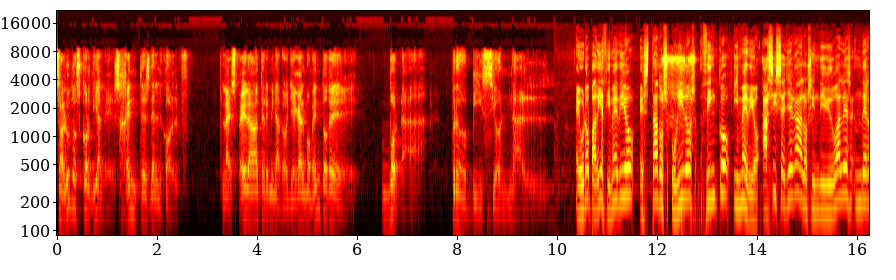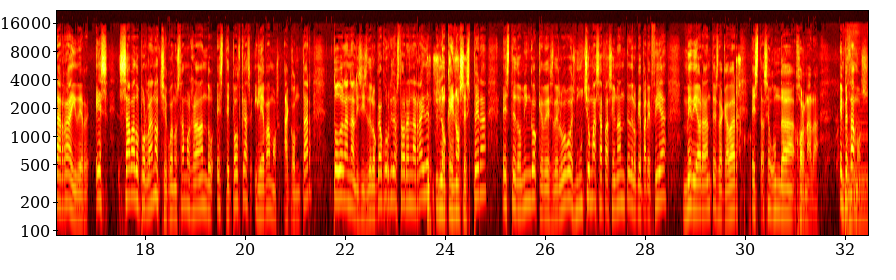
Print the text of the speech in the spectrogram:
Saludos cordiales, gentes del golf. La espera ha terminado. Llega el momento de... Bola provisional. Europa 10 y medio, Estados Unidos 5 y medio. Así se llega a los individuales de la Ryder. Es sábado por la noche cuando estamos grabando este podcast y le vamos a contar todo el análisis de lo que ha ocurrido hasta ahora en la Ryder y lo que nos espera este domingo, que desde luego es mucho más apasionante de lo que parecía media hora antes de acabar esta segunda jornada. Empezamos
